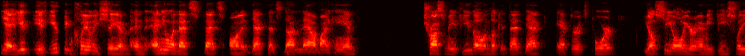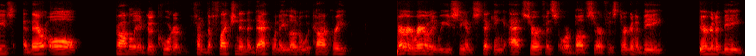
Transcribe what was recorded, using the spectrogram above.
Yeah, you, you, Yeah. you can clearly see them and anyone that's, that's on a deck that's done now by hand. Trust me, if you go and look at that deck after it's poured, you'll see all your MEP sleeves and they're all probably a good quarter from deflection in the deck when they load it with concrete. Very rarely will you see them sticking at surface or above surface. They're gonna be, they're gonna be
